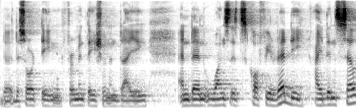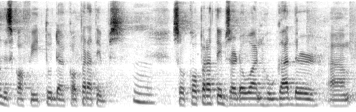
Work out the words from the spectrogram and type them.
the, the sorting, fermentation, and drying. And then once it's coffee ready, I then sell this coffee to the cooperatives. So cooperatives are the one who gather um,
